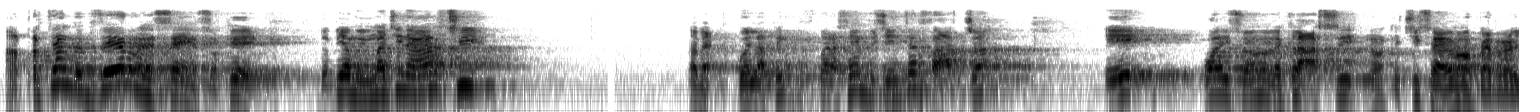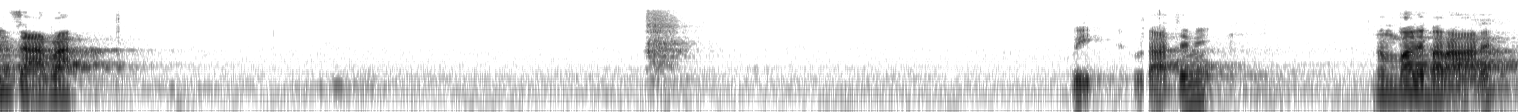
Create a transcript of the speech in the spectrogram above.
Allora, partiamo da zero nel senso che dobbiamo immaginarci vabbè, quella, quella, semplice interfaccia e quali sono le classi no, che ci servono per realizzarla. Scusatemi, non vale barare,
